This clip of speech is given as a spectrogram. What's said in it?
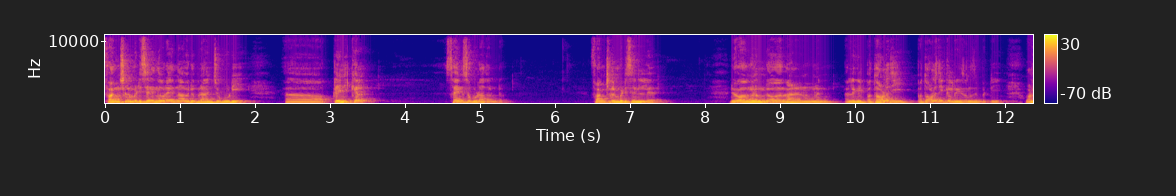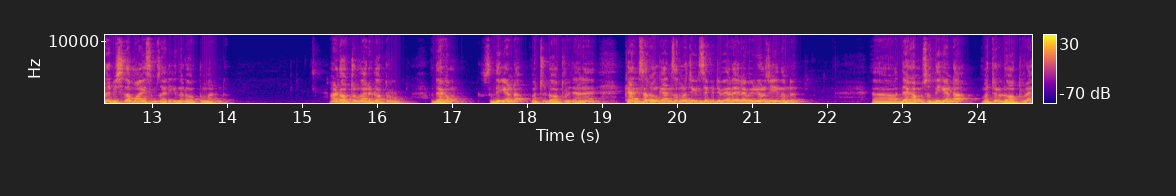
ഫങ്ഷണൽ മെഡിസിൻ എന്ന് പറയുന്ന ഒരു ബ്രാഞ്ച് കൂടി ക്ലിനിക്കൽ സയൻസ് കൂടാതെ ഉണ്ട്. ഫങ്ഷണൽ മെഡിസിനിൽ രോഗങ്ങളും രോഗകാരണങ്ങളും അല്ലെങ്കിൽ പത്തോളജി പത്തോളജിക്കൽ റീസൺസിനെ പറ്റി വളരെ വിശദമായി സംസാരിക്കുന്ന ഡോക്ടർമാരുണ്ട്. ആ ഡോക്ടർമാർ ഡോക്ടർ അദ്ദേഹം ശ്രദ്ധിക്കേണ്ട മറ്റൊരു ഡോക്ടർ ഞാൻ ക്യാൻസറും ക്യാൻസറിന്റെ ചികിത്സയെ പറ്റി വേറെ ചില വീഡിയോകൾ ചെയ്യുന്നുണ്ട്. അദ്ദേഹം ശ്രദ്ധിക്കേണ്ട മറ്റൊരു ഡോക്ടറെ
